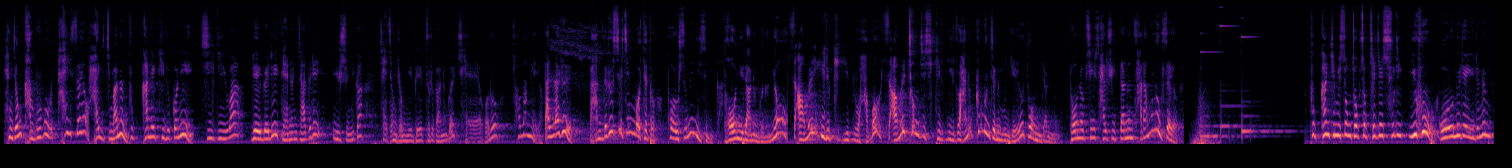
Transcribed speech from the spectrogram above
행정 간부부 다 있어요. 다 있지만은 북한의 기득권이 직위와 레벨이 되는 자들이 일순위가 재정정립에 들어가는 걸 최고로 소망해요. 달러를 마음대로 쓰진 못해도 벌 수는 있으니까. 돈이라는 거는요, 싸움을 일으키기도 하고 싸움을 정지시키기도 하는 근본적인 문제예요, 돈이라는 건. 돈 없이 살 수 있다는 사람은 없어요. 북한 김일성 족속 체제 수립 이후 오늘에 이르는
